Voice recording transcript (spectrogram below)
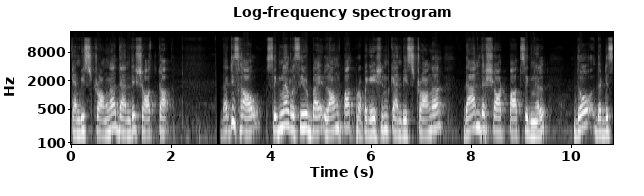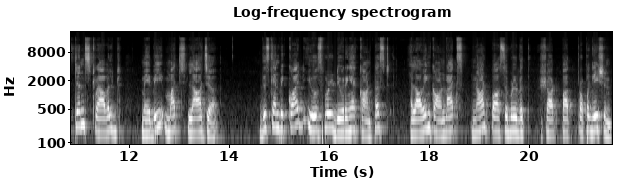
can be stronger than the short path. That is how signal received by long path propagation can be stronger than the short path signal though the distance traveled may be much larger. This can be quite useful during a contest, allowing contacts not possible with short path propagation.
